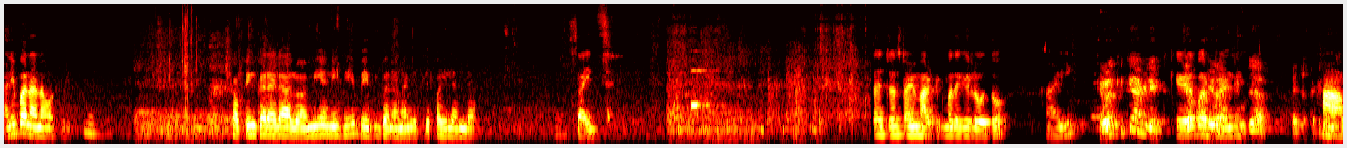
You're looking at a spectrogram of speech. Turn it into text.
आणि बनाना होतील. शॉपिंग करायला आलो आम्ही आणि हे बेबी बनाना घेतले पहिल्यांदा. साईज तर जस्ट आम्ही मार्केटमध्ये गेलो होतो आणि केळं किती आणलीत? केळं भरपूर आणले. हा.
